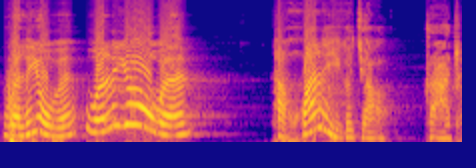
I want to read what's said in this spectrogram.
闻了又闻，闻了又闻，他换了一个角抓着。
